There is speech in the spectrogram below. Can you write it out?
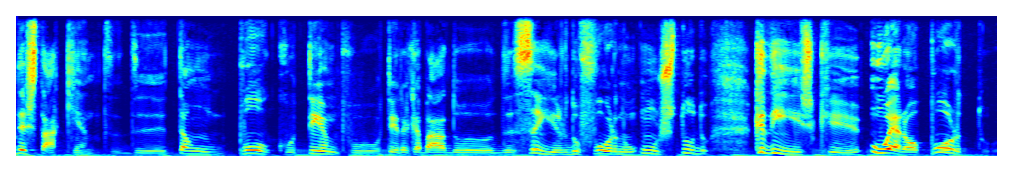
Ainda está quente de tão pouco tempo ter acabado de sair do forno um estudo que diz que o aeroporto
